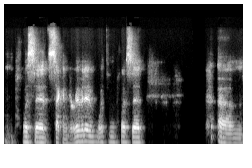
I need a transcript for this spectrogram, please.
implicit, second derivative with implicit. Um,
